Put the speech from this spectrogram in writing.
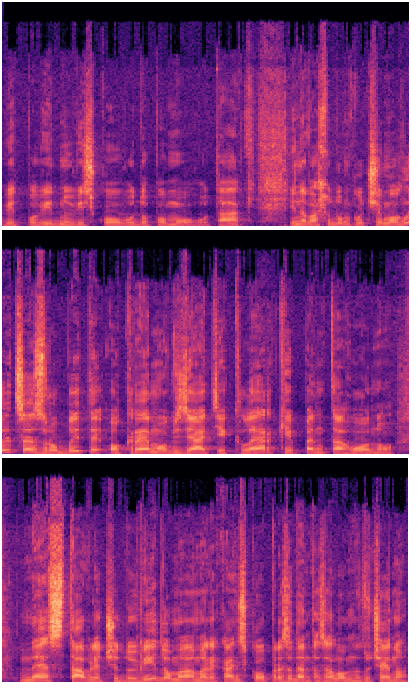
відповідну військову допомогу? Так і на вашу думку, чи могли це зробити окремо взяті клерки Пентагону, не ставлячи до відома американського президента? Загалом надзвичайно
